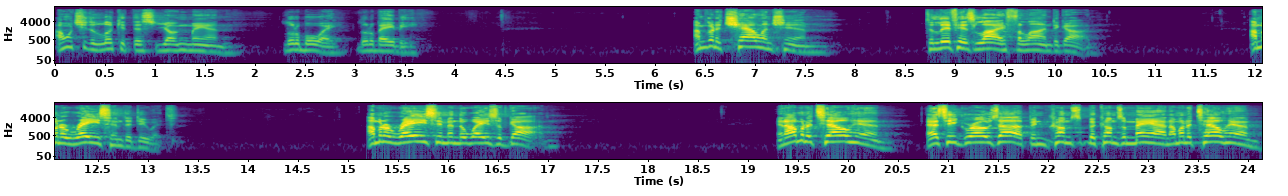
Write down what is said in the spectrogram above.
I want you to look at this young man, little boy, little baby. I'm going to challenge him to live his life aligned to God. I'm going to raise him to do it. I'm going to raise him in the ways of God. And I'm going to tell him as he grows up and comes, becomes a man, I'm going to tell him,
